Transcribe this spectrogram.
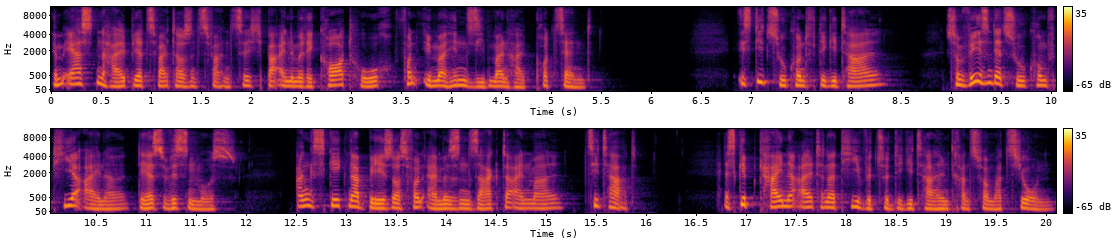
im ersten Halbjahr 2020 bei einem Rekordhoch von immerhin 7,5 Prozent. Ist die Zukunft digital? Zum Wesen der Zukunft hier einer, der es wissen muss. Angstgegner Bezos von Amazon sagte einmal, Zitat, es gibt keine Alternative zur digitalen Transformation.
